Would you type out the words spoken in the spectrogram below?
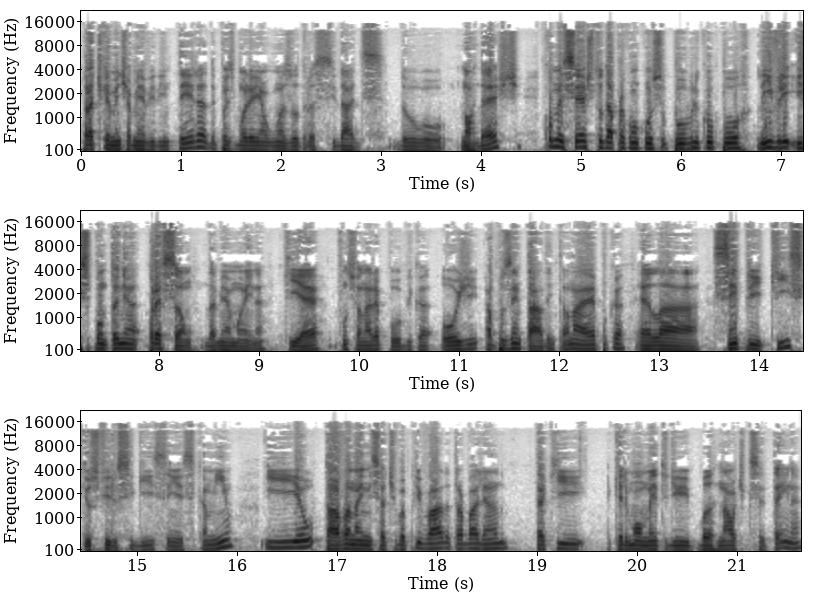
praticamente a minha vida inteira. Depois morei em algumas outras cidades do Nordeste. Comecei a estudar para concurso público por livre e espontânea pressão da minha mãe, né? Que é funcionária pública, hoje aposentada. Então, na época, ela sempre quis que os filhos seguissem esse caminho. E eu estava na iniciativa privada trabalhando, até que aquele momento de burnout que você tem, né?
